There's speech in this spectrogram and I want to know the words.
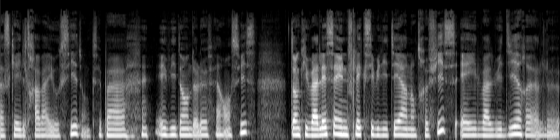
parce qu'il travaille aussi, donc c'est pas évident de le faire en Suisse. Donc il va laisser une flexibilité à notre fils et il va lui dire euh, le,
